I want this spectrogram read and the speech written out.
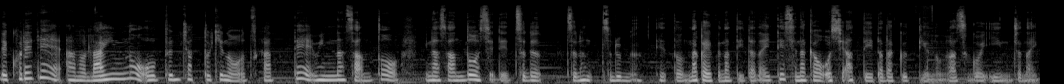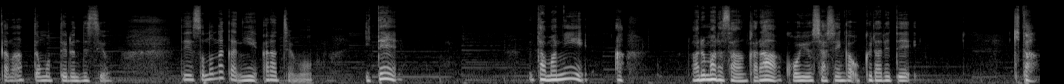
でこれであの LINE のオープンチャット機能を使って皆さんと皆さん同士でつるつるつるむ、えーと、仲良くなっていただいて背中を押し合っていただくっていうのがすごいいいんじゃないかなって思ってるんですよ。でその中にアラチェもいてたまに「あまるさんからこういう写真が送られてきた。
